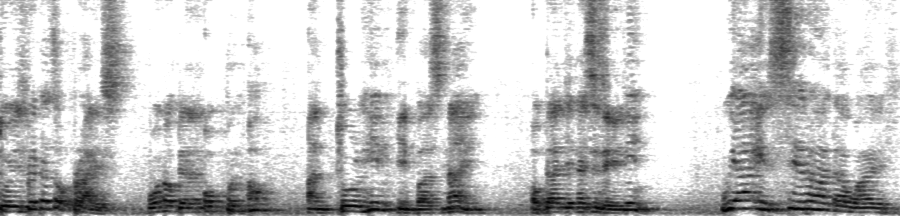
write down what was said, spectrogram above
To his greatest surprise, one of them opened up and told him in verse 9 of that Genesis 18, Where is Sarah thy wife?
